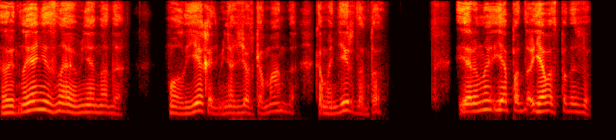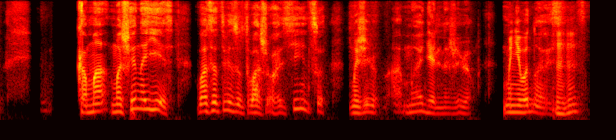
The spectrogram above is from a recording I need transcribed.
Говорит, ну я не знаю, мне надо, мол, ехать, меня ждет команда, командир там то. Я говорю, ну я, под, я вас подожду. Кома, машина есть, вас отвезут в вашу гостиницу, мы, живем, мы отдельно живем, мы не в одной гостинице. Угу.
